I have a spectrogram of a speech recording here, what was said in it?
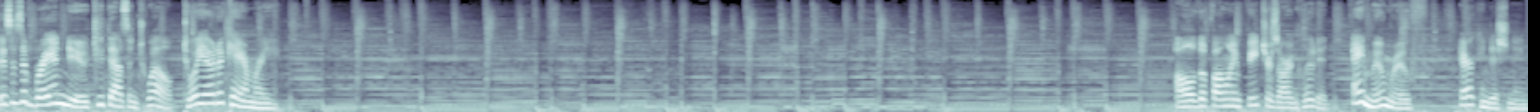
This is a brand new 2012 Toyota Camry. All of the following features are included. A moonroof, air conditioning,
